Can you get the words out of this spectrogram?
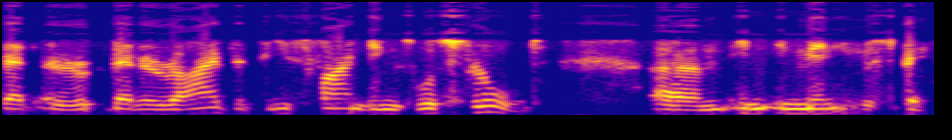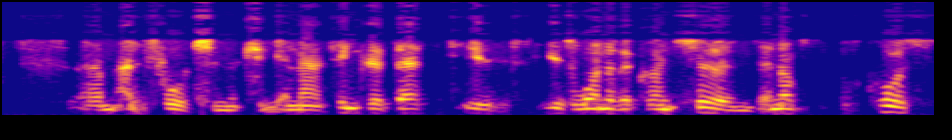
that, uh, that arrived at these findings was flawed um, in, in many respects, um, unfortunately. And I think that that is, is one of the concerns. And of, of course,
